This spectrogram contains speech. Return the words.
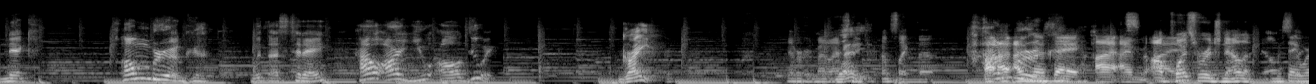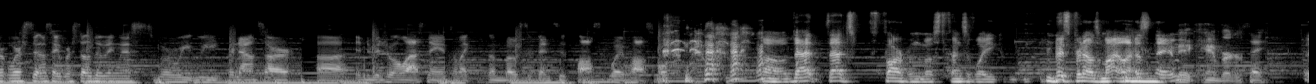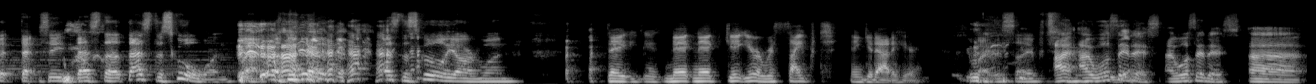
Nick Humbrug, with us today. How are you all doing? Great. Never heard my last Ready. name pronounced like that. I, I, was gonna say I, am uh, points for originality. I'm say we're, we're still say we're still doing this where we, we pronounce our uh, individual last names in like the most offensive possible way possible. oh, that that's far from the most offensive way you can mispronounce my last name. Nick Hamburger. Say. That, uh, that, see, that's the that's the school one. That's the schoolyard one. Say, Nick, Nick, get your reciped and get out of here. My reciped. I, I will say this. I will say this. Uh,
